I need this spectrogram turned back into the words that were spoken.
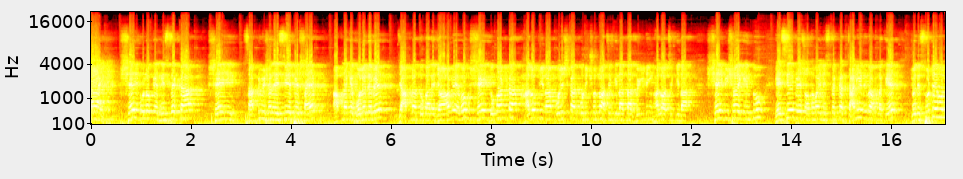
যায়, সেইগুলোকে ইন্সপেক্টর সেই সাব ডিভিশন এসিএফ এর সাহেব আপনাকে বলে দেবে। যে আপনার দোকানে যাওয়া হবে এবং সেই দোকানটা ভালো কিনা, পরিষ্কার, পরিচ্ছন্ন আছে কিনা, তার বিল্ডিং ভালো আছে কিনা, সেই বিষয়ে কিন্তু এসিএফ এস অথবা ইন্সপেক্টর জানিয়ে দেবে আপনাকে। যদি সুটেবল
